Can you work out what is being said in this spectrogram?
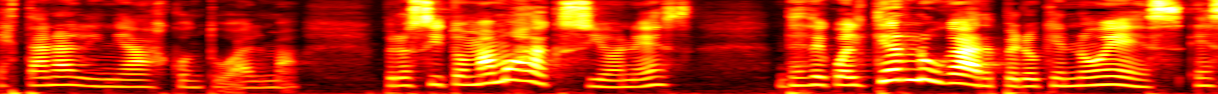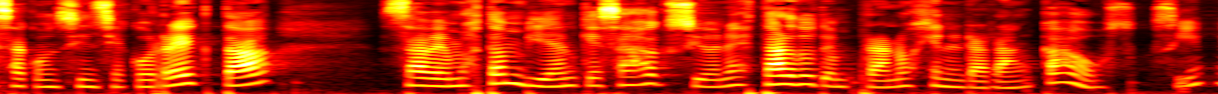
están alineadas con tu alma. Pero si tomamos acciones desde cualquier lugar, pero que no es esa conciencia correcta, sabemos también que esas acciones tarde o temprano generarán caos, ¿sí?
